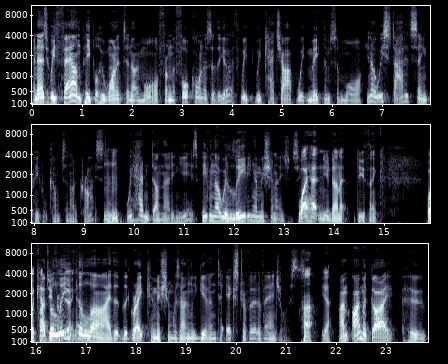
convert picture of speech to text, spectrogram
And as we found people who wanted to know more from the four corners of the earth, we'd, we'd catch up, we'd meet them some more. You know, we started seeing people come to know Christ. Mm-hmm. We hadn't done that in years, even though we're leading a mission agency. Why hadn't you done it, do you think? What kept I you from doing it? I believe the lie that the Great Commission was only given to extrovert evangelists. Huh, yeah. I'm, I'm a guy who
